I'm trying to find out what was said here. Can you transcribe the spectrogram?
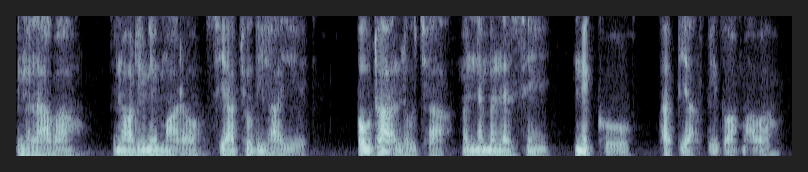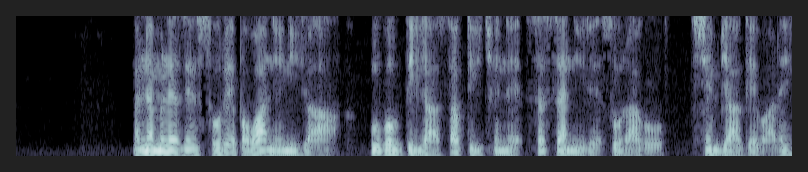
မင်္ဂလာပါကျွန်တော်ဒီနေ့မှာတော့ဆရာဖြိုးတီဟာရဲ့ဗုဒ္ဓအလိုချမနမလစင်နှစ်ကိုဖတ်ပြပေးသွားမှာပါမနမလစင်ဆိုတဲ့ဘဝနေနီးကဥပုပ်တီလာစောက်တီခြင်းနဲ့ဆက်ဆက်နေတဲ့ဆိုတာကို ရှင်းပြခဲ့ပါတယ်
